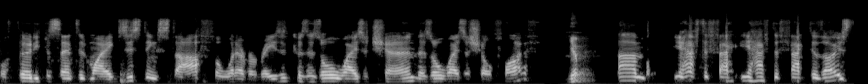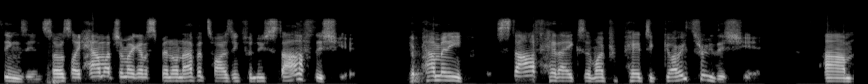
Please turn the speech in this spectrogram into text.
or 30% of my existing staff for whatever reason, because there's always a churn, there's always a shelf life. Yep. Um, you have to fact you have to factor those things in. So it's like, how much am I going to spend on advertising for new staff this year? Yep. How many staff headaches am I prepared to go through this year? Um,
